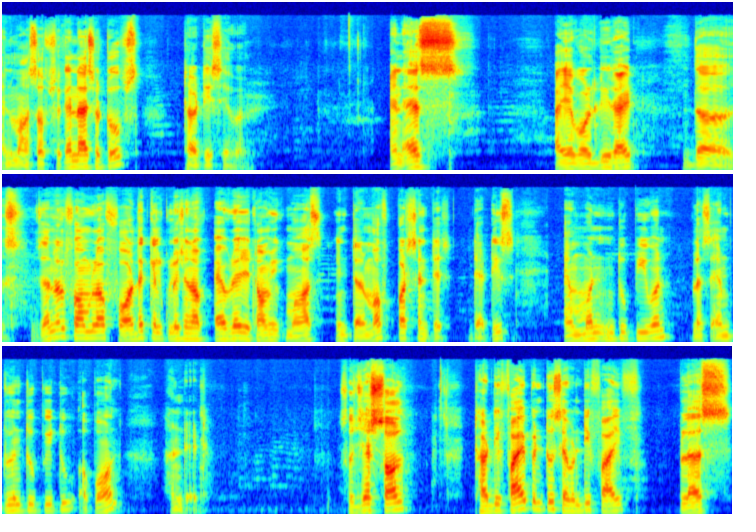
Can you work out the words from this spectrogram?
and mass of second isotopes 37 and as i have already write the general formula for the calculation of average atomic mass in term of percentage. That is m1 into p1 plus m2 into p2 upon 100 so just solve. 35 into 75 plus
